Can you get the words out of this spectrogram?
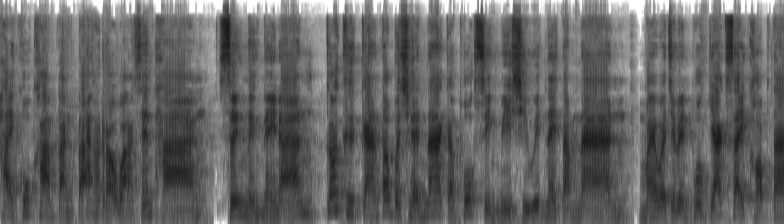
ภัยคุกคามต่างๆ ระหว่างเส้นทาง ซึ่งหนึ่งในนั้นก็คือการต้องเผชิญหน้ากับพวกสิ่งมีชีวิตในตำนาน ไม่ว่าจะเป็นพวกยักษ์ไซขอบตา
